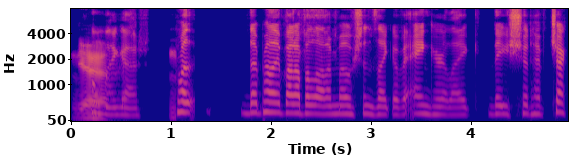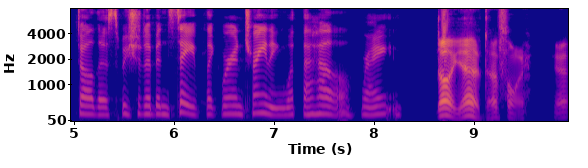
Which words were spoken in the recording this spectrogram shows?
Yeah. Oh my gosh. Mm. Well, that probably brought up a lot of emotions like of anger, like they should have checked all this. We should have been safe. Like we're in training. What the hell, right? Oh yeah, definitely. Yeah.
